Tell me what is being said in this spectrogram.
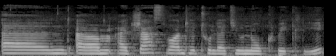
And um, I just wanted to let you know quickly.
